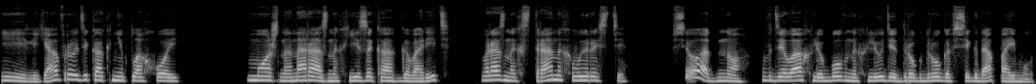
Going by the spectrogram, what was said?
И Илья вроде как неплохой. Можно на разных языках говорить, в разных странах вырасти. Все одно, в делах любовных люди друг друга всегда поймут.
